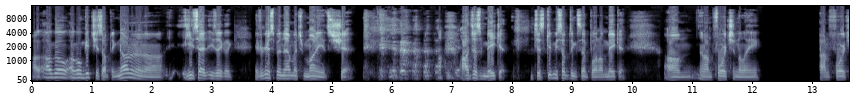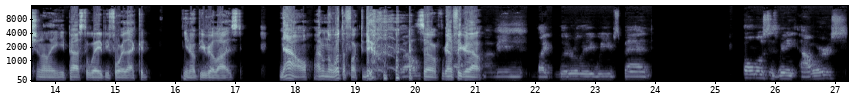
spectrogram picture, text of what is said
I'll, I'll go, I'll go get you something. No, no, no, no. He said, he's like, like if you're gonna spend that much money, it's shit. Yeah. I'll just make it. Just give me something simple and I'll make it. Um, and unfortunately, unfortunately, he passed away before that could, you know, be realized. Now I don't know what the fuck to do. Well, so we got to Yeah, figure it out. I mean, like literally, we've spent almost as many hours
